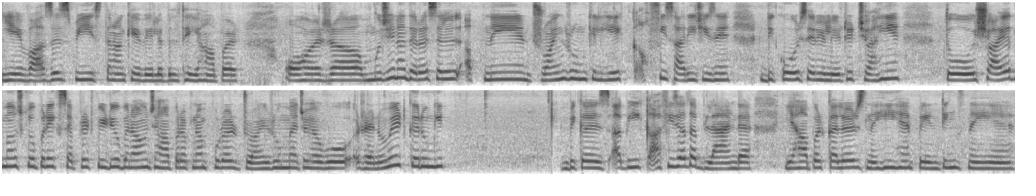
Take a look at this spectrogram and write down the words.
ये वाजेस भी इस तरह के अवेलेबल थे यहाँ पर। और आ, मुझे ना दरअसल अपने ड्राइंग रूम के लिए काफ़ी सारी चीज़ें डिकोर से रिलेटेड चाहिए तो शायद मैं उसके ऊपर एक सेपरेट वीडियो बनाऊँ जहाँ पर अपना पूरा ड्राइंग रूम मैं जो है वो रेनोवेट करूँगी। बिकॉज़ अभी काफ़ी ज़्यादा ब्लैंड है यहाँ पर कलर्स नहीं हैं पेंटिंग्स नहीं हैं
